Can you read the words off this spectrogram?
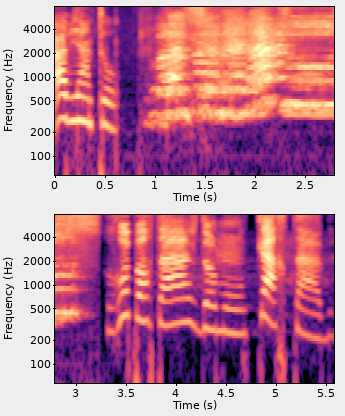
à bientôt. Bonne semaine à tous Reportage dans mon cartable.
